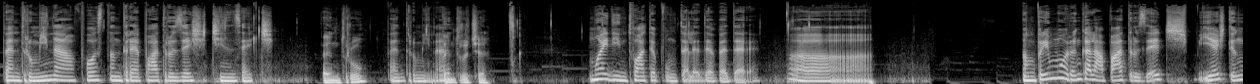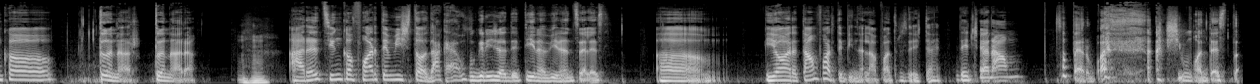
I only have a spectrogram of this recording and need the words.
Pentru mine a fost între 40 și 50. Pentru? Pentru mine. Pentru ce? Mai din toate punctele de vedere. Uh, în primul rând că la 40 ești încă tânăr, tânără. Uh-huh. Arăți încă foarte mișto, dacă ai avut grijă de tine, bineînțeles. Uh, eu arătam foarte bine la 40 de ani. Deci eram superbă și modestă.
